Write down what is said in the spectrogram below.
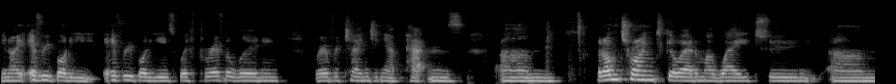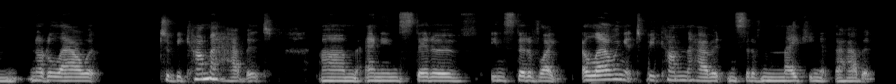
You know everybody everybody is we're forever learning we're ever changing our patterns. Um, but i'm trying to go out of my way to um, not allow it to become a habit um, and instead of instead of like allowing it to become the habit instead of making it the habit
